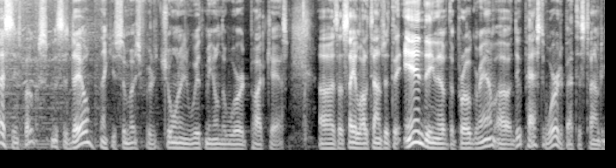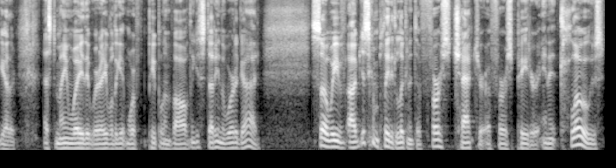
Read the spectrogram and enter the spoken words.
Blessings, folks. This is Dale. Thank you so much for joining with me on the Word podcast. Uh, as I say a lot of times at the ending of the program, uh, do pass the word about this time together. That's the main way that we're able to get more people involved in just studying the Word of God. So we've uh, just completed looking at the first chapter of First Peter, and it closed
